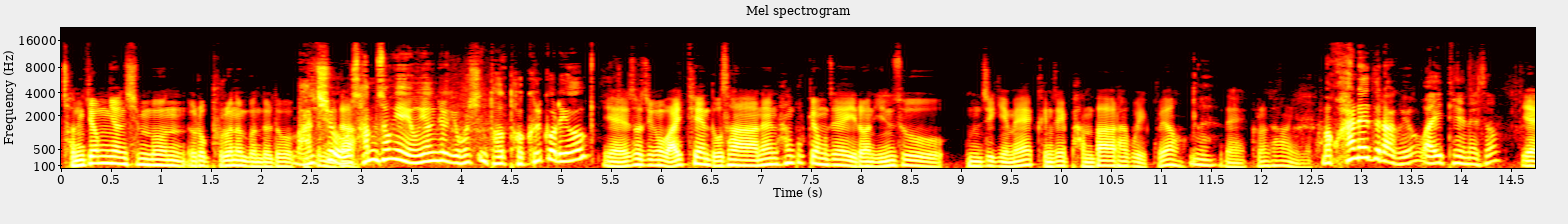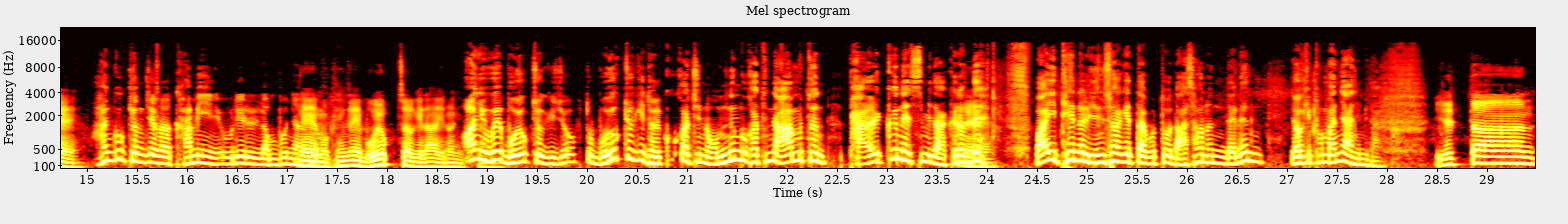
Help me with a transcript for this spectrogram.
전경련 신문으로 부르는 분들도 많죠. 계십니다. 삼성의 영향력이 훨씬 더 더 클 거래요. 예, 그래서 지금 YTN 노사는 한국 경제 이런 인수 움직임에 굉장히 반발하고 있고요. 네, 네 그런 상황입니다. 막 화내더라고요. YTN에서. 예. 한국 경제가 감히 우리를 넘보냐고. 네, 뭐 굉장히 모욕적이다 이런. 아니 왜 모욕적이죠? 또 모욕적이 될 것까지는 없는 것 같은데 아무튼 발끈했습니다. 그런데 네. YTN을 인수하겠다고 또 나서는 데는 여기뿐만이 아닙니다. 일단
